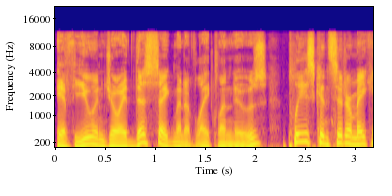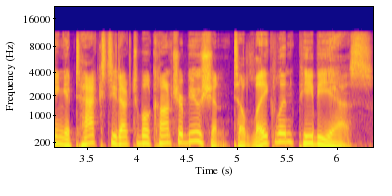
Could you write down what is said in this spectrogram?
If you enjoyed this segment of Lakeland News, please consider making a tax-deductible contribution to Lakeland PBS.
